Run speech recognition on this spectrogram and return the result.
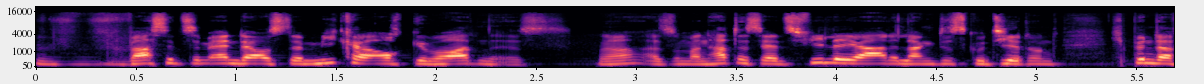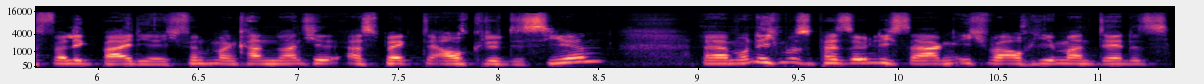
was jetzt im Ende aus der Mika auch geworden ist. Ne? Also man hat es jetzt viele Jahre lang diskutiert und ich bin da völlig bei dir. Ich finde, man kann manche Aspekte auch kritisieren. Ähm, und ich muss persönlich sagen, ich war auch jemand, der das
